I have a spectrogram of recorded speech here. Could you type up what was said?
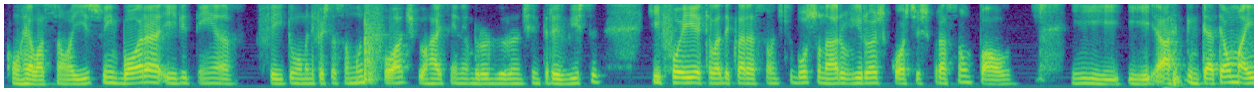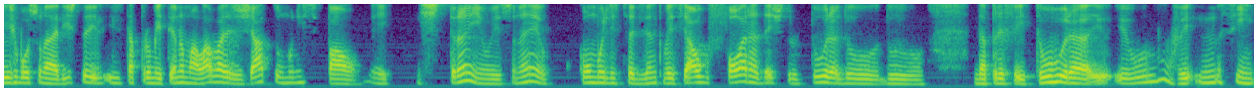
com relação a isso, embora ele tenha feito uma manifestação muito forte, que o Heisen lembrou durante a entrevista, que foi aquela declaração de que o Bolsonaro virou as costas para São Paulo. E, e até uma ex-bolsonarista ele está prometendo uma lava-jato municipal. É estranho isso, né? Como ele está dizendo que vai ser algo fora da estrutura do, do da prefeitura, eu, eu não vejo, assim,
